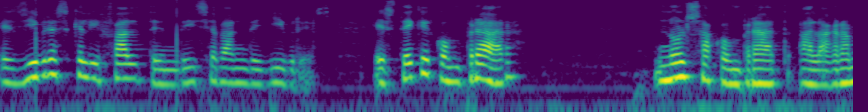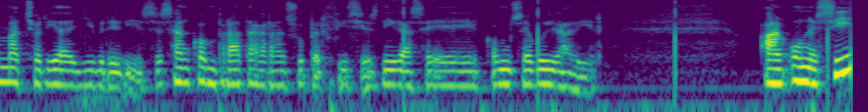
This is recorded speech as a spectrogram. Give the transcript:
els llibres que li falten d'aquest banc de llibres, es té que comprar, no els ha comprat a la gran majoria de llibreries, s'han comprat a grans superfícies, digues com se vulgui dir. A- Unes sí,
